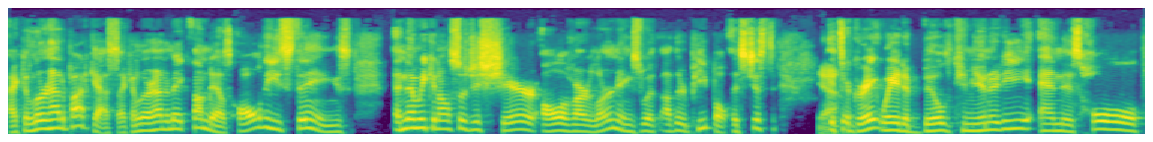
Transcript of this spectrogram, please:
i can learn how to podcast. I can learn how to make thumbnails all these things. And then we can also just share all of our learnings with other people. It's just yeah. it's a great way to build community and this whole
